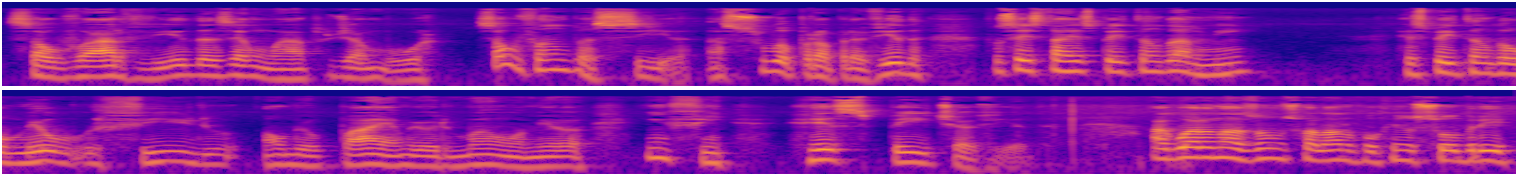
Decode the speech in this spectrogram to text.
Salvar vidas é um ato de amor. Salvando a si, a sua própria vida, você está respeitando a mim, respeitando ao meu filho, ao meu pai, ao meu irmão, ao meu, enfim, respeite a vida. Agora nós vamos falar um pouquinho sobre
